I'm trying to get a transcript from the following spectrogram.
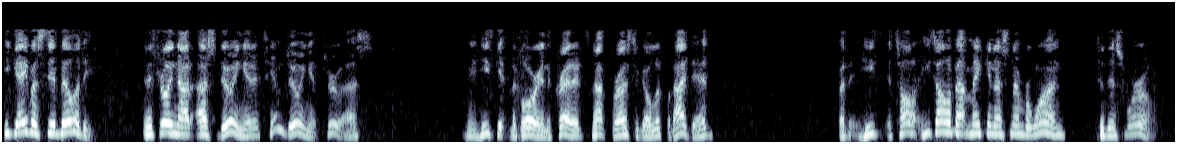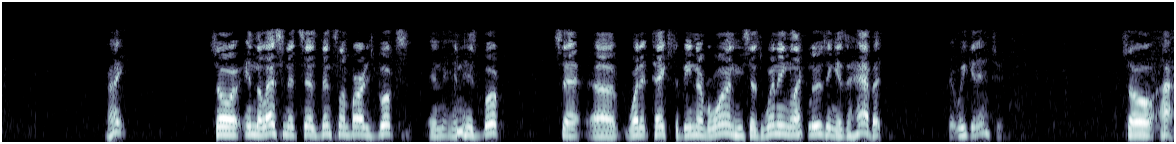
He gave us the ability. And it's really not us doing it, it's Him doing it through us. I mean, He's getting the glory and the credit. It's not for us to go, look what I did. But he, it's all, He's all about making us number one to this world. Right? So in the lesson it says Vince Lombardi's books, in, in his book, said, uh, what it takes to be number one, he says winning like losing is a habit that we get into. So I,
